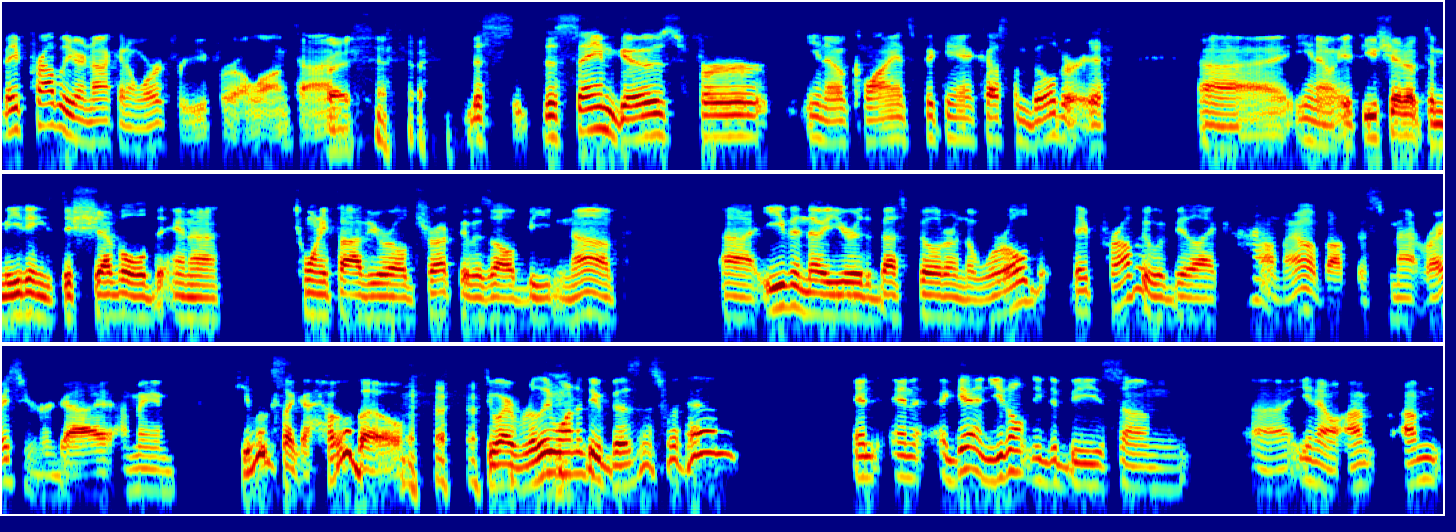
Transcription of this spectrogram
they probably are not going to work for you for a long time. Right. this the same goes for you know clients picking a custom builder. If uh, you know if you showed up to meetings disheveled in a 25 year old truck that was all beaten up, uh, even though you're the best builder in the world, they probably would be like, I don't know about this Matt Risinger guy. I mean, he looks like a hobo. do I really want to do business with him? And and again, you don't need to be some. Uh, you know, I'm I'm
